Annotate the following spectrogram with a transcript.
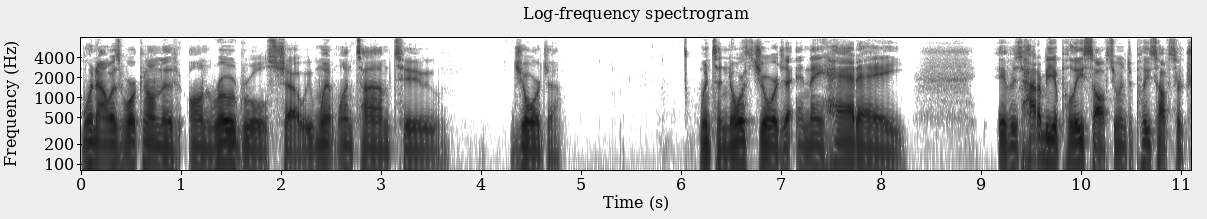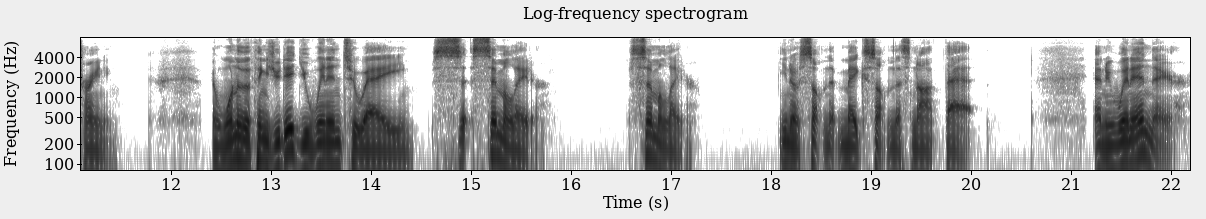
when I was working on the on Road Rules show, we went one time to Georgia. Went to North Georgia, and they had a. It was how to be a police officer. You went to police officer training and one of the things you did, you went into a simulator. Simulator. You know, something that makes something that's not that. And we went in there.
